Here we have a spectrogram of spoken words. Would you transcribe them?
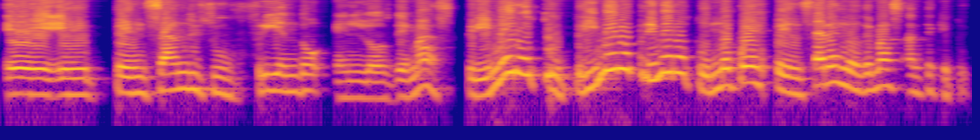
eh, eh, pensando y sufriendo en los demás. Primero tú, primero, primero tú. No puedes pensar en los demás antes que tú.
